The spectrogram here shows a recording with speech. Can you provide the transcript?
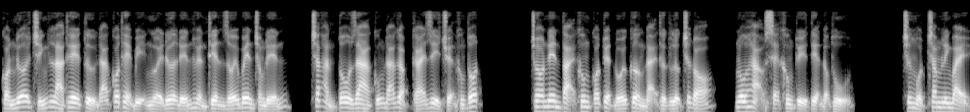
còn nữa chính là thê tử đã có thể bị người đưa đến huyền thiên giới bên trong đến, chắc hẳn tô ra cũng đã gặp cái gì chuyện không tốt. Cho nên tại không có tuyệt đối cường đại thực lực trước đó, ngô hạo sẽ không tùy tiện độc thủ. Chương một trăm linh bảy,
